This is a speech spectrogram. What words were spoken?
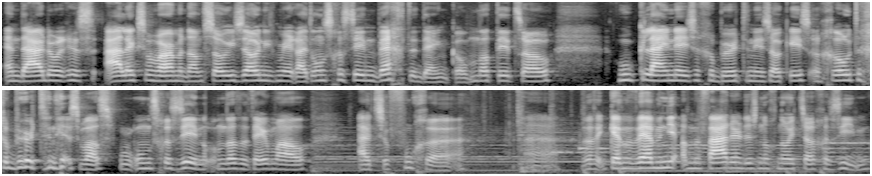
En daardoor is Alex van Warmerdam sowieso niet meer uit ons gezin weg te denken, omdat dit zo hoe klein deze gebeurtenis ook is, een grote gebeurtenis was voor ons gezin. Omdat het helemaal uit zijn voegen. Uh, ik heb, we hebben niet, mijn vader dus nog nooit zo gezien.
